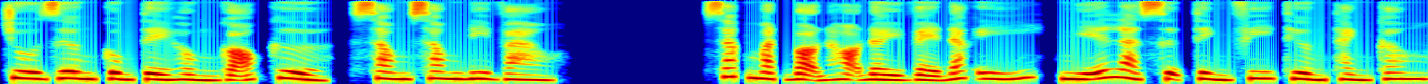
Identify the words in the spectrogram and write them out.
Chu Dương cùng Tề Hồng gõ cửa, song song đi vào. Sắc mặt bọn họ đầy vẻ đắc ý, nghĩa là sự tình phi thường thành công.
